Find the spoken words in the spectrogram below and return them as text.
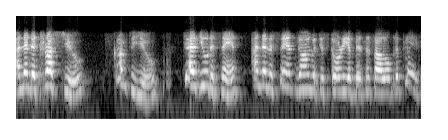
And then they trust you, come to you, tell you the saint, and then the saint gone with your story of business all over the place.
